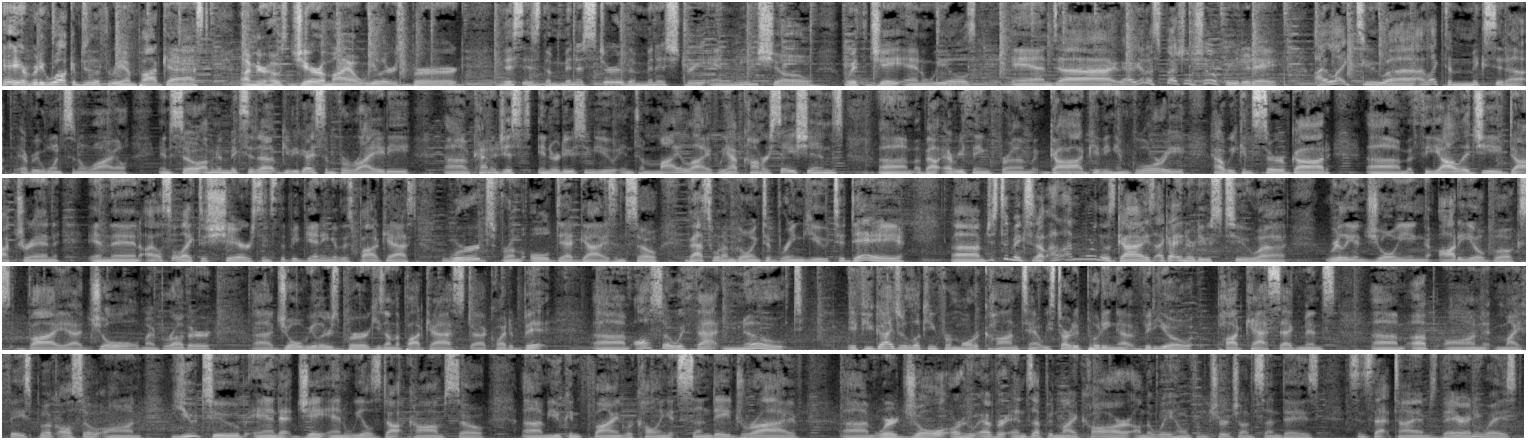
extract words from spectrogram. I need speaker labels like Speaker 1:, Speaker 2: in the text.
Speaker 1: Hey, everybody, welcome to the 3M Podcast. I'm your host, Jeremiah Wheelersburg. This is the Minister, the Ministry, and Me show with JN Wheels, and uh, I got a special show for you today. I like to uh, I like to mix it up every once in a while, and so I'm going to mix it up, give you guys some variety, um, kind of just introducing you into my life. We have conversations um, about everything from God, giving Him glory, how we can serve God, um, theology, doctrine, and then I also like to share since the beginning of this podcast words from old dead guys. And so that's what I'm going to bring you today. Um, just to mix it up, I'm one of those guys. I got introduced to uh, really enjoying audiobooks by uh, Joel, my brother, uh, Joel Wheelersburg. He's on the podcast uh, quite a bit. Um, also, with that note, if you guys are looking for more content, we started putting uh, video podcast segments um, up on my Facebook, also on YouTube, and at jnwheels.com. So um, you can find, we're calling it Sunday Drive. Um, where Joel or whoever ends up in my car on the way home from church on Sundays, since that time's there, anyways,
